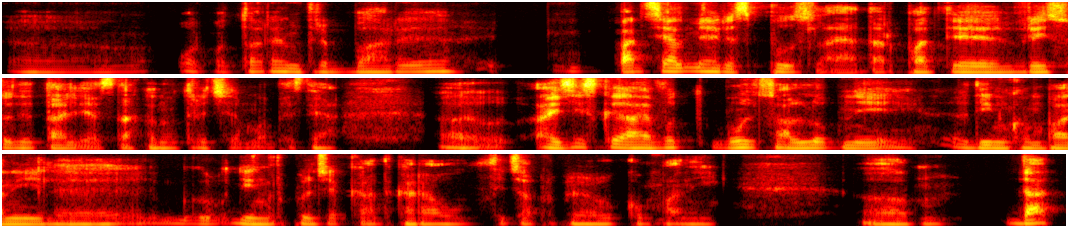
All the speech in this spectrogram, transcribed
Uh, următoarea întrebare, parțial mi-ai răspuns la ea, dar poate vrei să o detaliezi dacă nu trecem peste ea. Uh, ai zis că ai avut mulți alumni din companiile, din grupul GECAD, care au fița propriilor companii. Uh, dar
